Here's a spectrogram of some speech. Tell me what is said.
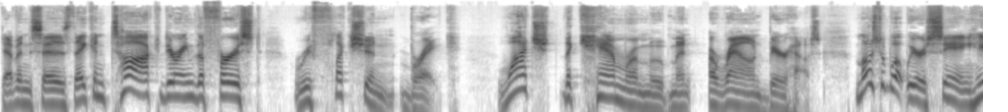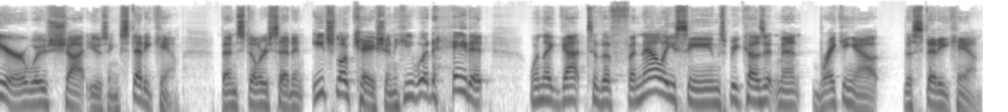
Devon says they can talk during the first reflection break. Watch the camera movement around Beer House. Most of what we are seeing here was shot using Steadicam. Ben Stiller said in each location he would hate it when they got to the finale scenes because it meant breaking out the Steadicam.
